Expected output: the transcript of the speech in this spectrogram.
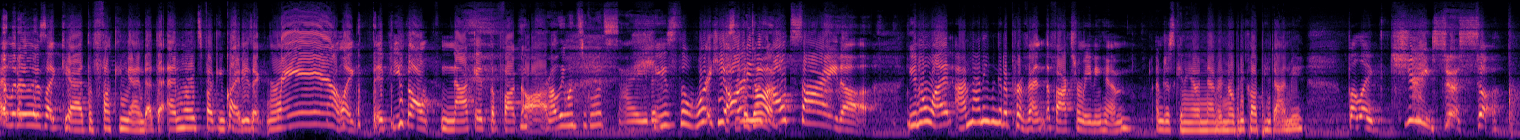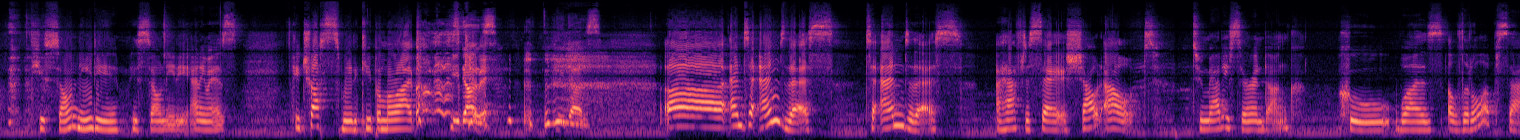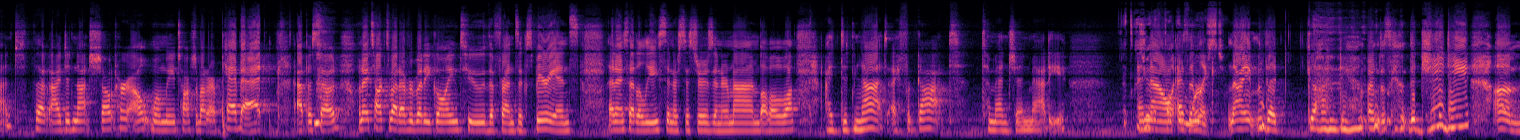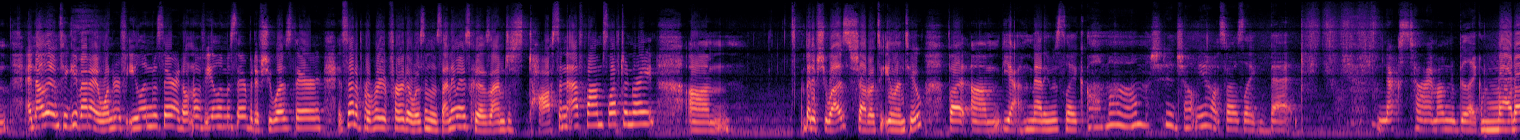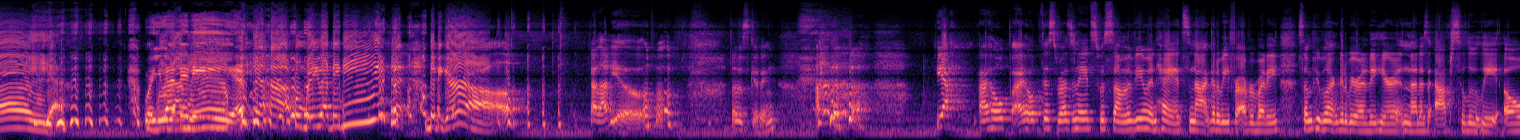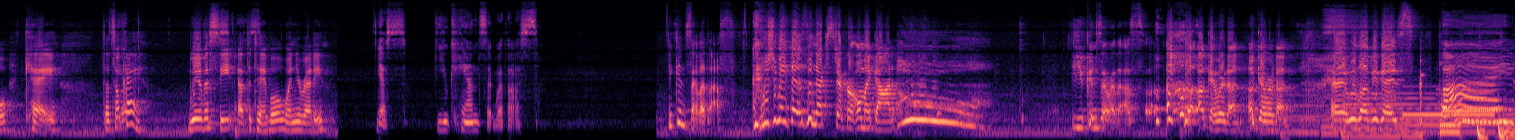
I literally was like, yeah, at the fucking end, at the end where it's fucking quiet, he's like, "Meow." like, if you don't knock it the fuck off. probably wants to go outside He's the worst. He like already dog. was outside. Uh, you know what? I'm not even gonna prevent the fox from eating him. I'm just kidding. I would never. Nobody called Pete on me. But like, Jesus, he's so needy. He's so needy. Anyways, he trusts me to keep him alive. he does he does Uh, and to end this, to end this, I have to say, shout out to Maddie Surendunk, who was a little upset that I did not shout her out when we talked about our pivot episode. when I talked about everybody going to the Friends experience, and I said Elise and her sisters and her mom, blah, blah, blah. I did not, I forgot to mention Maddie and now as in worst. like I'm the God damn. I'm just the GD. Um, and now that I'm thinking about it, I wonder if Elin was there. I don't know if Elin was there, but if she was there, it's not appropriate for her to listen to this anyways because I'm just tossing f bombs left and right. Um, but if she was, shout out to Elin too. But um, yeah, Maddie was like, "Oh, mom, she didn't shout me out." So I was like, "Bet." Next time I'm gonna be like, Maddie, where you at, baby? where you at, baby? baby girl, I love you. I was kidding. yeah, I hope I hope this resonates with some of you. And hey, it's not gonna be for everybody. Some people aren't gonna be ready to hear it, and that is absolutely okay. That's okay. Yep. We have a seat at the table when you're ready. Yes, you can sit with us. You can sit with us. we should make that as the next sticker. Oh my god. you can sit with us. okay, we're done. Okay, we're done. All right, we love you guys. Bye. Bye.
